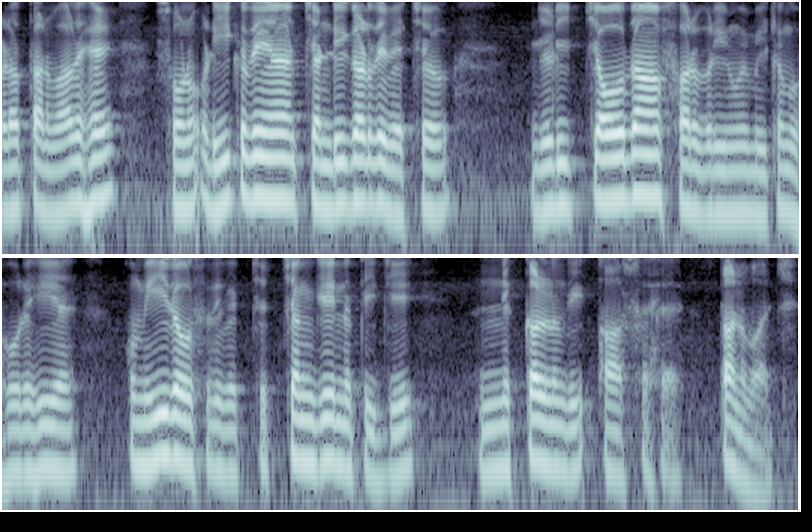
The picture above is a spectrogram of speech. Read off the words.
ਬੜਾ ਧੰਨਵਾਦ ਹੈ। ਸੋ ਹੁਣ ਉਡੀਕਦੇ ਆ ਚੰਡੀਗੜ੍ਹ ਦੇ ਵਿੱਚ, ਜਿਹੜੀ 14 ਫਰਵਰੀ ਨੂੰ ਇਹ ਮੀਟਿੰਗ ਹੋ ਰਹੀ ਹੈ, ਉਮੀਦ ਹੈ ਉਸ ਦੇ ਵਿੱਚ ਚੰਗੇ ਨਤੀਜੇ ਨਿਕਲਣ ਦੀ ਆਸ ਹੈ। ਧੰਨਵਾਦ ਜੀ।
